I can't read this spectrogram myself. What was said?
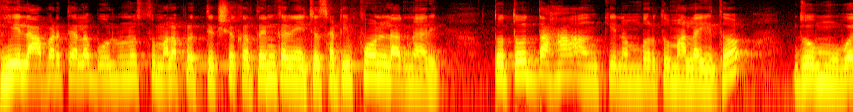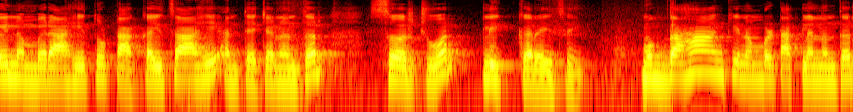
हे लाभार्थ्याला बोलूनच तुम्हाला प्रत्यक्ष करता येईल कारण याच्यासाठी फोन लागणार आहे. तर तो दहा अंकी नंबर तुम्हाला इथं जो मोबाईल नंबर आहे तो टाकायचा आहे आणि त्याच्यानंतर सर्चवर क्लिक करायचं आहे मग दहा अंकी नंबर टाकल्यानंतर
